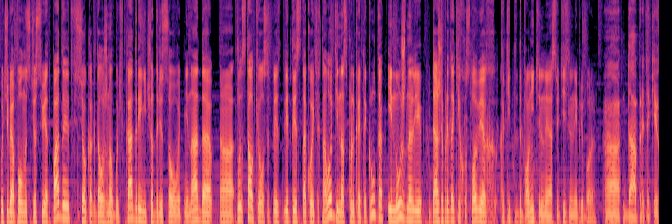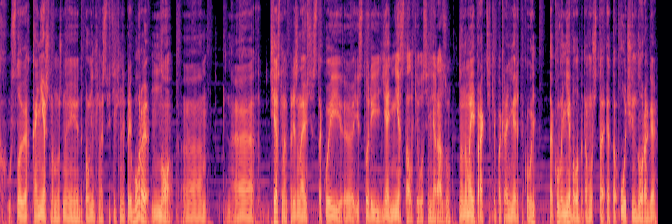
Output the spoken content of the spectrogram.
У тебя полностью свет падает, все как должно быть в кадре, ничего дорисовывать не надо. Э, сталкивался ли, ли ты с такой технологией, насколько это круто, и нужно ли даже при таких условиях какие-то дополнительные осветительные приборы? А, да, при таких условиях, конечно, нужны дополнительные осветительные приборы, но э, честно признаюсь, с такой э, историей я не сталкивался ни разу. Но на моей практике, по крайней мере, такого, такого не было, потому что это очень дорого.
